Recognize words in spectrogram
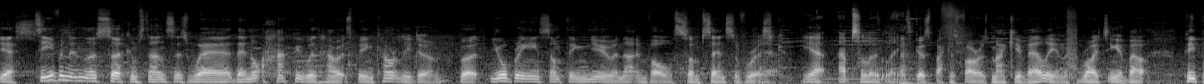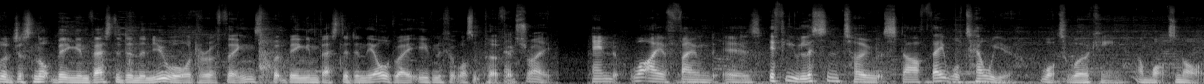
Yes. It's even in those circumstances where they're not happy with how it's being currently done, but you're bringing something new and that involves some sense of risk. Yeah, absolutely. That goes back as far as Machiavelli and writing about people just not being invested in the new order of things, but being invested in the old way, even if it wasn't perfect. That's right. And what I have found is if you listen to staff, they will tell you what's working and what's not.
